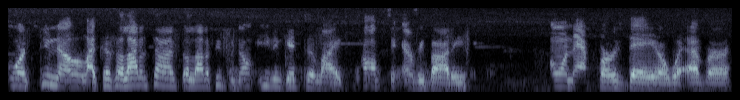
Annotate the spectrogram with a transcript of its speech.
or you know, like, because a lot of times a lot of people don't even get to like talk to everybody on that first day or whatever.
